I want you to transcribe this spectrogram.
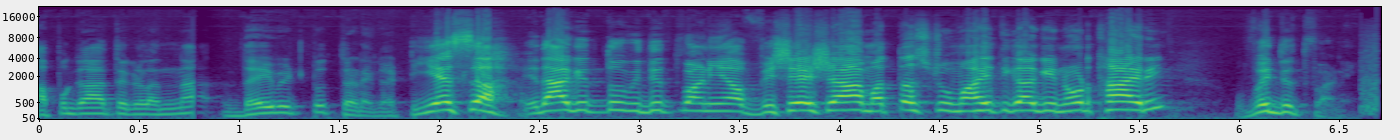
ಅಪಘಾತಗಳನ್ನು ದಯವಿಟ್ಟು ತಡೆಗಟ್ಟಿ. ಎಸ್ ಇದಾಗಿತ್ತು ವಿದ್ಯುತ್ ವಾಣಿಯ ವಿಶೇಷ ಮತ್ತಷ್ಟು ಮಾಹಿತಿಗಾಗಿ ನೋಡ್ತಾ ಇರಿ ವಿದ್ಯುತ್ ವಾಣಿ.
